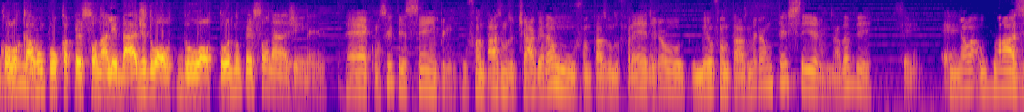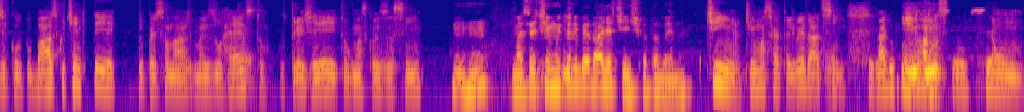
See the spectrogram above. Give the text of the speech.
colocava um pouco a personalidade do, do autor no personagem, né? É, com certeza, sempre. O fantasma do Thiago era um, o fantasma do Fred era outro, o meu fantasma era um terceiro, nada a ver. Sim. É. Tinha o básico, o básico tinha que ter do personagem, mas o resto, o trejeito, algumas coisas assim, Uhum. Mas você tinha muita E- liberdade artística também, né? Tinha, tinha uma certa liberdade, sim. Apesar do E- Fantasma e- ser, ser um,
